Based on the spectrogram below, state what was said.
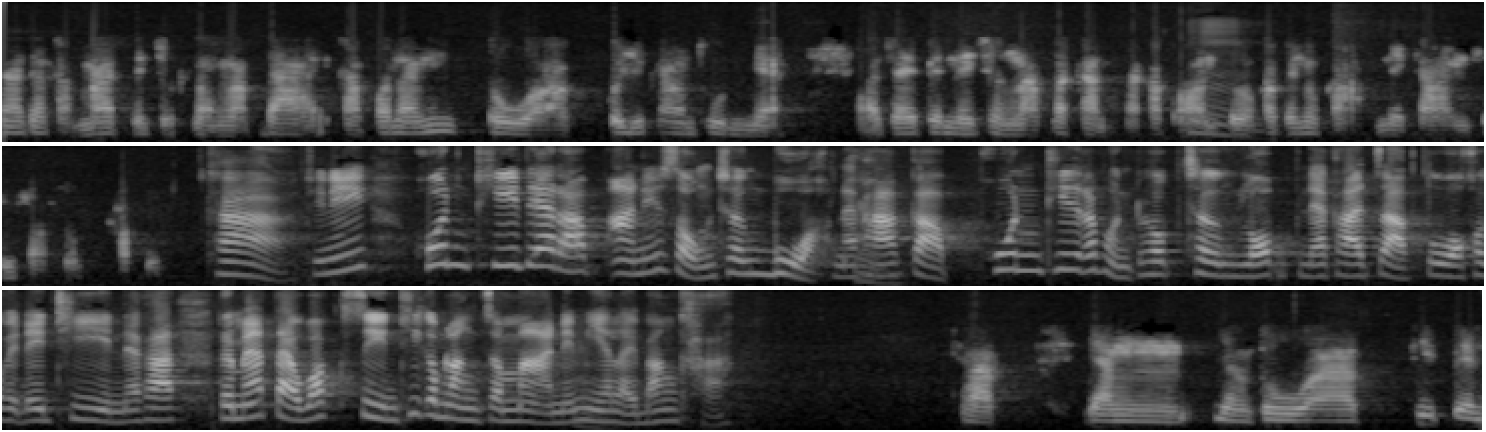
น่าจะสามารถเป็นจุดรองรับได้ครับ เพราะฉะนั้นตัวกลยุทธ์การลงทุนเนี่ยอาจจะให้เป็นในเชิงรับละกันนะครับอ่อนอืมตัวก็เป็นโอกาสในการซื้อสะสมครับผมค่ะ ทีนี้หุ้นที่ได้รับอานิสงส์เชิงบวกนะคะ กับหุ้นที่ได้รับผลกระทบเชิงลบนะคะ จากตัวโควิด -19 นะคะหรือแม้แต่วัคซีนที่กำลังจะมาเนี่ยมีอะไรบ้างคะครับอย่างอย่างตัวที่เป็น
